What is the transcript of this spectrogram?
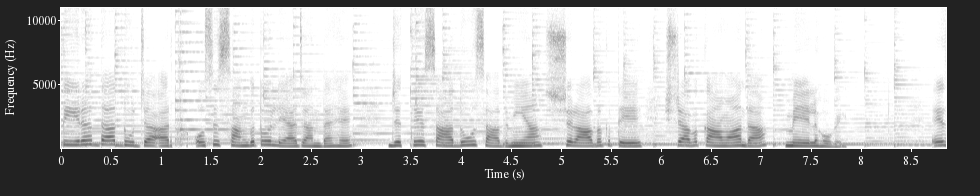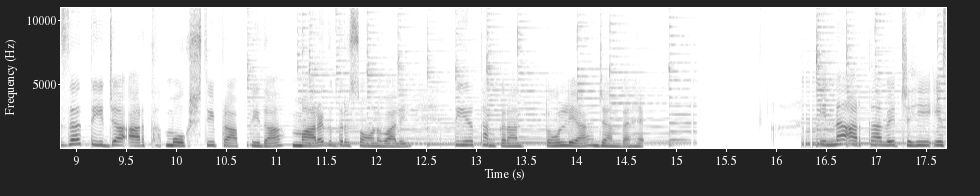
ਤੀਰਥ ਦਾ ਦੂਜਾ ਅਰਥ ਉਸ ਸੰਗ ਤੋਂ ਲਿਆ ਜਾਂਦਾ ਹੈ, ਜਿੱਥੇ ਸਾਧੂ, ਸਾਧਵੀਆਂ, ਸ਼ਰਾਵਕ ਤੇ ਸ਼ਰਾਵਕਾਵਾਂ ਦਾ ਮੇਲ ਹੋਵੇ। ਇਸ ਦਾ ਤੀਜਾ ਅਰਥ ਮੋਕਸ਼ ਦੀ ਪ੍ਰਾਪਤੀ ਦਾ ਮਾਰਗ ਦਰਸਾਉਣ ਵਾਲੇ ਤੀਰਥੰਕਰਾਂ ਤੋਂ ਲਿਆ ਜਾਂਦਾ ਹੈ। ਇਨ੍ਹਾਂ ਅਰਥਾਂ ਵਿੱਚ ਹੀ ਇਸ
